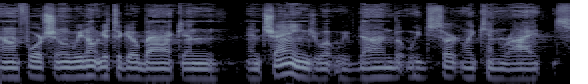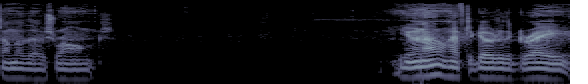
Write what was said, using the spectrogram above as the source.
And unfortunately, we don't get to go back and, and change what we've done, but we certainly can right some of those wrongs. You and I don't have to go to the grave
